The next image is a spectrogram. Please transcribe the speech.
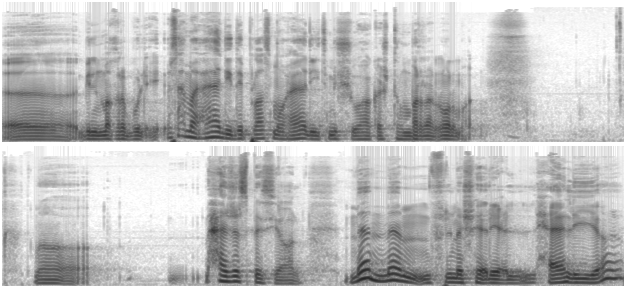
آه بين المغرب والعشا زعما عادي déplacement عادي يتمشوا هكا شتهم برا normal. ما حاجة spéciale. même même في المشاريع الحالية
